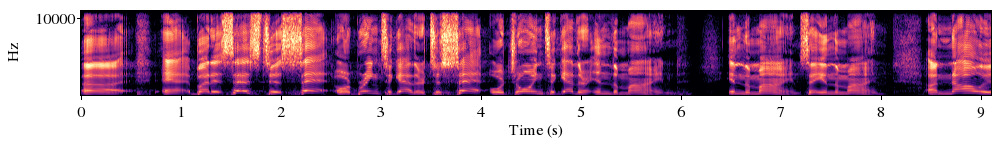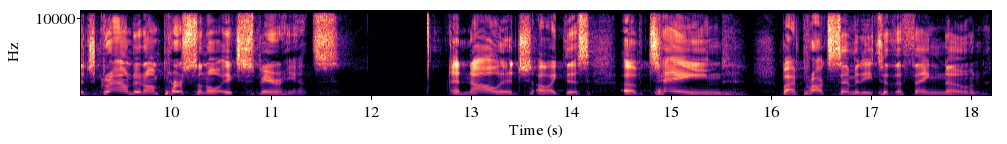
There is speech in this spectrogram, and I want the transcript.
Uh, and, but it says to set or bring together, to set or join together in the mind. In the mind, say in the mind. A knowledge grounded on personal experience. And knowledge, I like this, obtained by proximity to the thing known,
